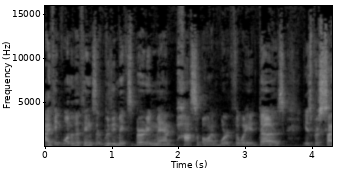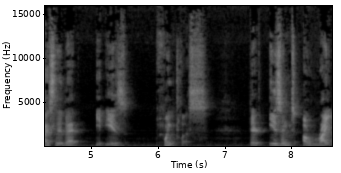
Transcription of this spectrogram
I think one of the things that really makes Burning Man possible and work the way it does is precisely that it is pointless there isn't a right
